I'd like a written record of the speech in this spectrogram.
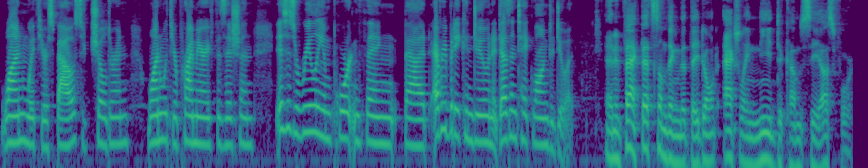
one with your spouse or children, one with your primary physician. This is a really important thing that everybody can do, and it doesn't take long to do it. And in fact, that's something that they don't actually need to come see us for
